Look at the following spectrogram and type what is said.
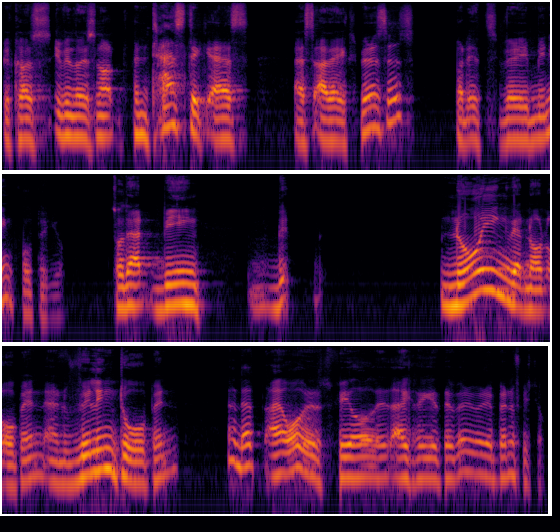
Because even though it's not fantastic as, as other experiences, but it's very meaningful to you. So that being, be, knowing that not open and willing to open, and that I always feel, I think it's very, very beneficial.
